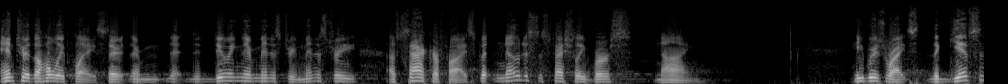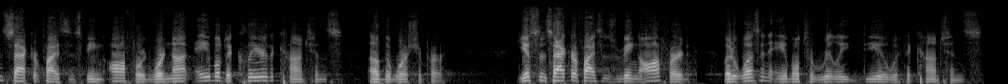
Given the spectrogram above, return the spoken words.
enter the holy place. They're, they're, they're doing their ministry, ministry of sacrifice. But notice especially verse 9. Hebrews writes, the gifts and sacrifices being offered were not able to clear the conscience of the worshiper. Gifts and sacrifices were being offered, but it wasn't able to really deal with the conscience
